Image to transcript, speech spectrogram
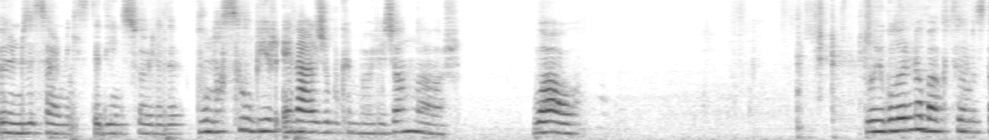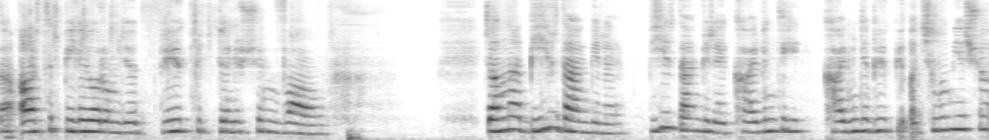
önünüze sermek istediğini söyledi. Bu nasıl bir enerji bugün böyle canlar? Wow. Duygularına baktığımızda artık biliyorum diyor. Büyük bir dönüşüm wow. Canlar birdenbire birdenbire kalbinde kalbinde büyük bir açılım yaşıyor.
